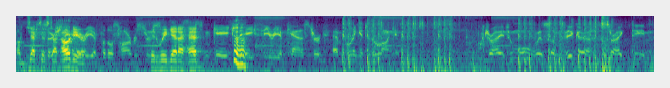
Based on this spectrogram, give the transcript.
Objective start. Oh dear. Area for those harvesters. Did we get ahead? Engage the Aetherium canister and bring it to the rocket. Try to move with some vigor, strike team.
